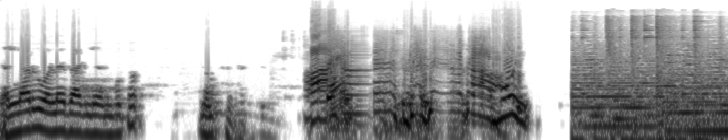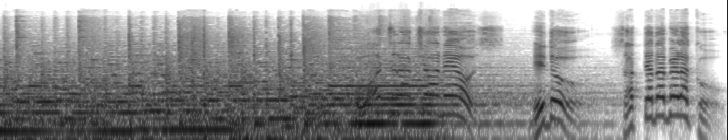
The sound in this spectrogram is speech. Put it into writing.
ಎಲ್ಲರಿಗೂ ಒಳ್ಳೇದಾಗ್ಲಿ ಅಂದ್ಬಿಟ್ಟು ನಮಸ್ಕಾರ ನ್ಯೂಸ್. ಇದು ಸತ್ಯದ ಬೆಳಕು.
